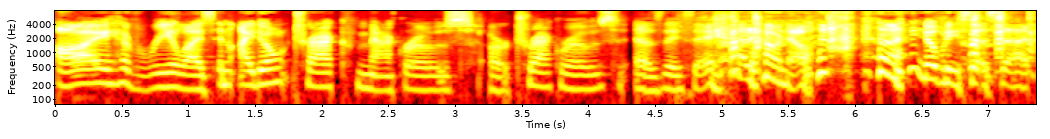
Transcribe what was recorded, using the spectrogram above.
I have realized, and I don't track macros or track rows, as they say. I don't know. Nobody says that.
